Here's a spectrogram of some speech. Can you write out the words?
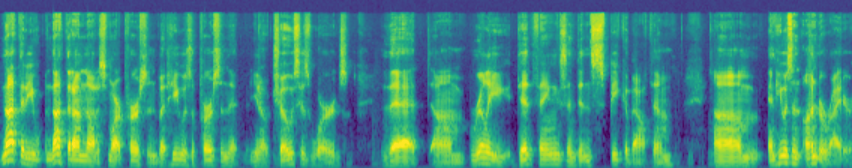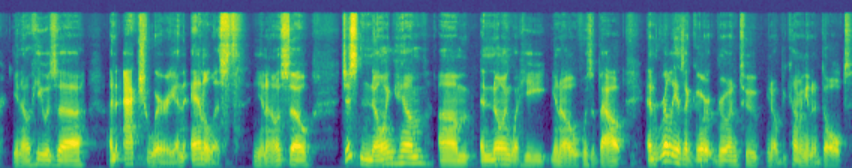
not that he, not that I'm not a smart person, but he was a person that, you know, chose his words, that um, really did things and didn't speak about them. Um, and he was an underwriter, you know, he was a, an actuary, an analyst, you know, so just knowing him um, and knowing what he, you know, was about. And really, as I grew, grew into, you know, becoming an adult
